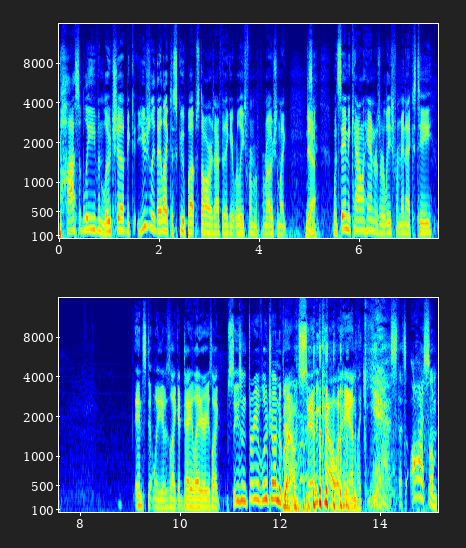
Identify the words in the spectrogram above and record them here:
possibly even Lucha. Because usually they like to scoop up stars after they get released from a promotion. Like Yeah. When Sami Callihan was released from NXT, instantly it was like a day later. He's like, season three of Lucha Underground, Sammy Callihan. Like, yes, that's awesome.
